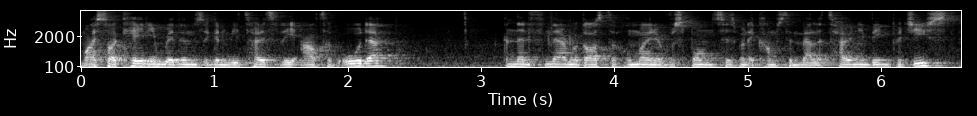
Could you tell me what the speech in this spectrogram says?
my circadian rhythms are going to be totally out of order. And then from there, in regards to hormonal responses when it comes to melatonin being produced,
